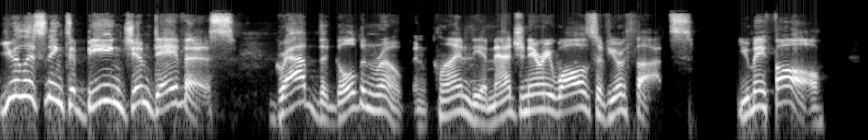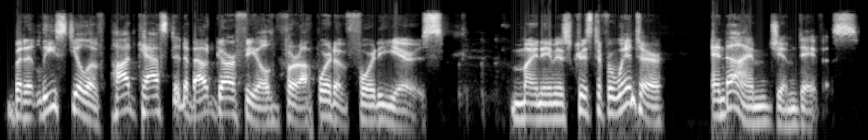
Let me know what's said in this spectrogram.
You're listening to Being Jim Davis. Grab the golden rope and climb the imaginary walls of your thoughts. You may fall, but at least you'll have podcasted about Garfield for upward of 40 years. My name is Christopher Winter, and I'm Jim Davis.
